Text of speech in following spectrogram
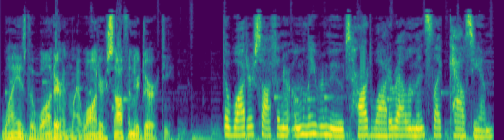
Why is the water in my water softener dirty? The water softener only removes hard water elements like calcium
